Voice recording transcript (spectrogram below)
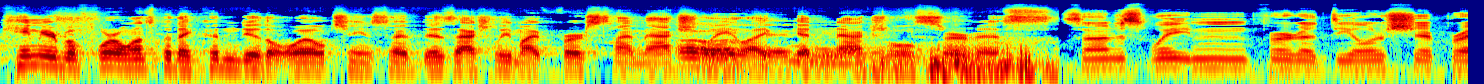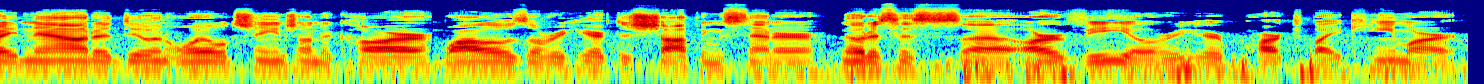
came here before once, but they couldn't do the oil change, so this is actually my first time actually Oh, okay. like getting No, no, actual service. So I'm just waiting for the dealership right now to do an oil change on the car. While I was over here at the shopping center, notice this uh, RV over here parked by Kmart,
